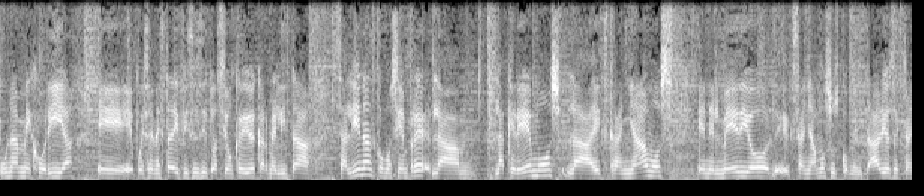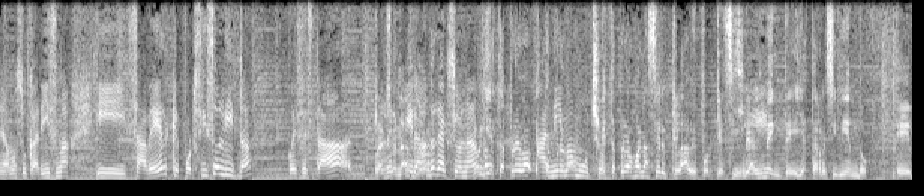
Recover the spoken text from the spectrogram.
una mejoría eh, pues en esta difícil situación que vive Carmelita Salinas, como siempre la, la queremos, la extrañamos en el medio, extrañamos sus comentarios, extrañamos su carisma. Y saber que por sí solita pues está reaccionando, reaccionando. y esta prueba, anima mucho. Estas pruebas van a ser clave porque si realmente ella está recibiendo eh,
